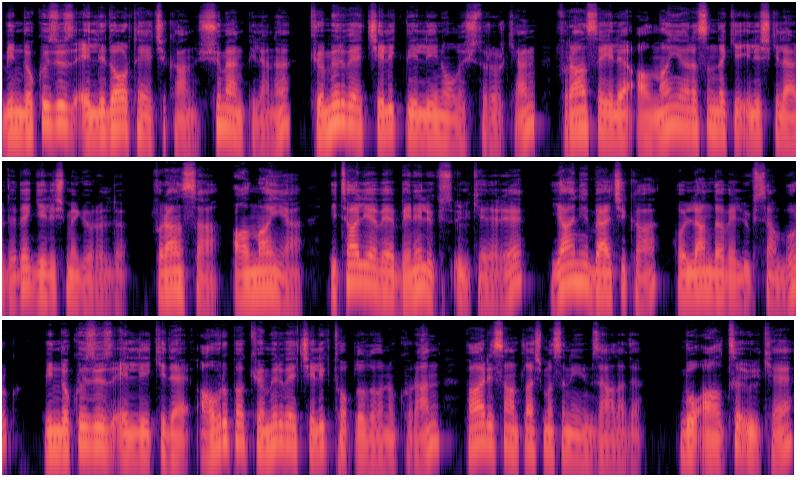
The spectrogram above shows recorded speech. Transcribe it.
1950'de ortaya çıkan Şümen Planı, kömür ve çelik birliğini oluştururken Fransa ile Almanya arasındaki ilişkilerde de gelişme görüldü. Fransa, Almanya, İtalya ve Benelux ülkeleri yani Belçika, Hollanda ve Lüksemburg 1952'de Avrupa Kömür ve Çelik Topluluğunu kuran Paris Antlaşması'nı imzaladı. Bu altı ülke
